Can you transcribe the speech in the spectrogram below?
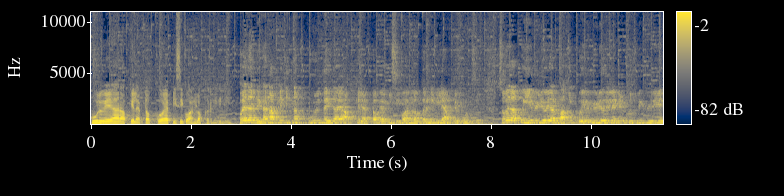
कूल वे यार आपके लैपटॉप को या पीसी को अनलॉक करने के लिए। तो यार देखा ना आपने कितना कूल तरीका है आपके लैपटॉप या पीसी को अनलॉक करने के लिए आपके फ़ोन से। सो so, आपको ये वीडियो यार बाकी कोई भी वीडियो रिलेटेड कुछ भी क्वेरी है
